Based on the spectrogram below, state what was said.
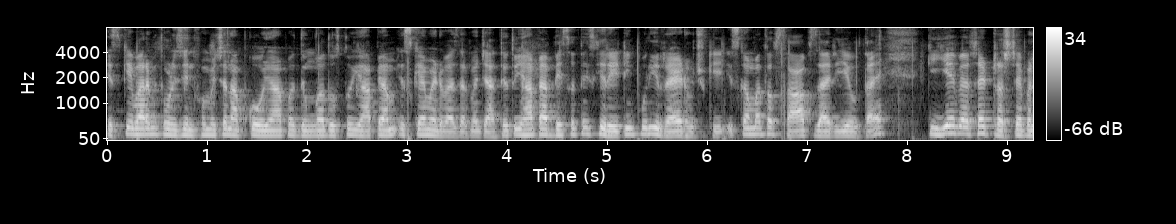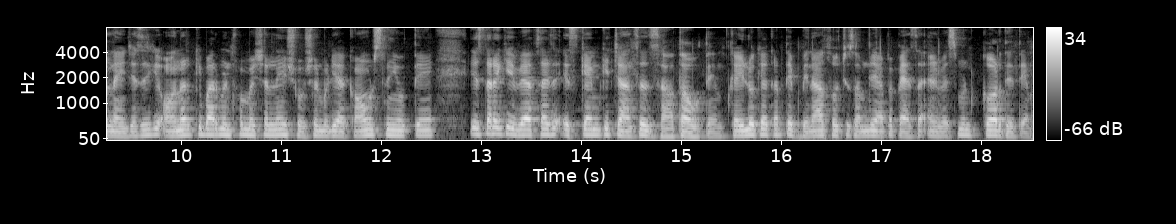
इसके बारे में थोड़ी सी इन्फॉर्मेशन आपको यहाँ पर दूँगा दोस्तों। यहाँ पे हम स्कैम एडवाइज़र में जाते हैं तो यहाँ पे आप देख सकते हैं इसकी रेटिंग पूरी रेड हो चुकी है। इसका मतलब साफ़ ज़ाहिर ये होता है कि ये वेबसाइट ट्रस्टेबल नहीं जैसे कि ऑनर के बारे में इन्फॉर्मेशन नहीं सोशल मीडिया अकाउंट्स नहीं होते हैं। इस तरह की वेबसाइट स्कैम के चांसेस ज़्यादा होते हैं। कई लोग क्या करते हैं बिना सोचे समझे यहाँ पर पैसा इन्वेस्टमेंट कर देते हैं।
